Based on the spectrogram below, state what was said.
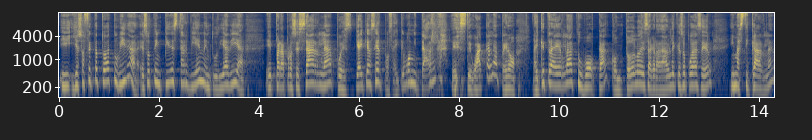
y, eso afecta toda tu vida. Eso te impide estar bien en tu día a día. Eh, para procesarla, pues, ¿qué hay que hacer? Pues hay que vomitarla, este, guácala, pero hay que traerla a tu boca con todo lo desagradable que eso puede hacer y masticarla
